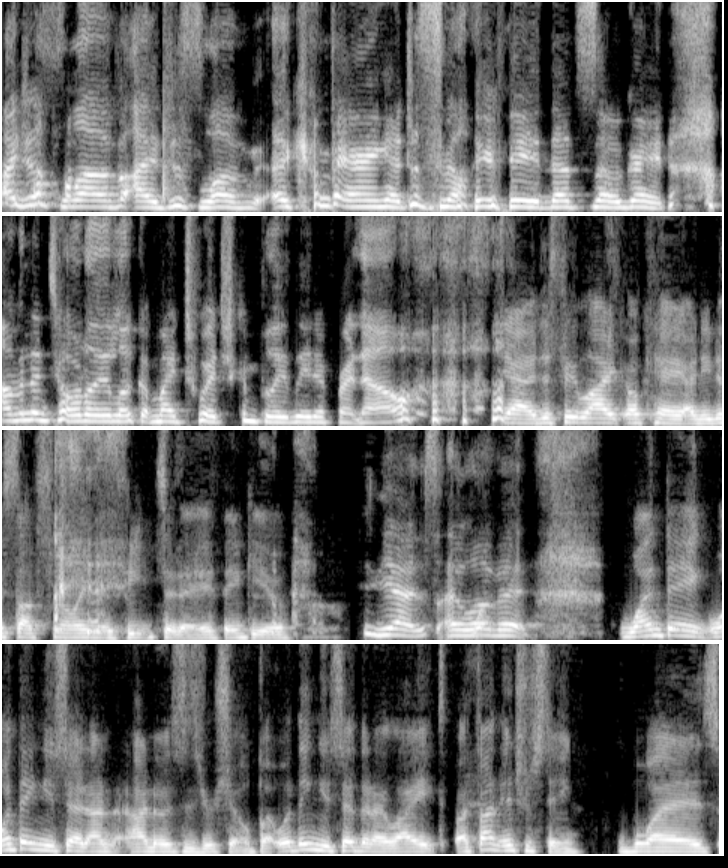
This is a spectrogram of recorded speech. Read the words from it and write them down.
I just love, I just love uh, comparing it to smelly feet. That's so great. I'm gonna totally look at my Twitch completely different now. yeah, just be like, okay, I need to stop smelling my feet today. Thank you. Yes, I love it. One thing, one thing you said, I know this is your show, but one thing you said that I liked, I found interesting was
